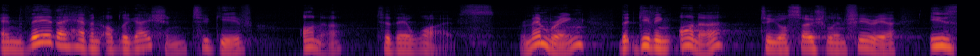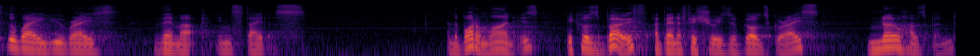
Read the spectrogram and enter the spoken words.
And there they have an obligation to give honour to their wives. Remembering that giving honour to your social inferior is the way you raise them up in status. And the bottom line is because both are beneficiaries of God's grace, no husband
